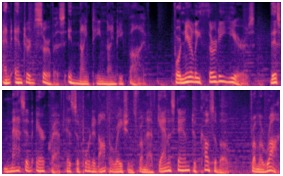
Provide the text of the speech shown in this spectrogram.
and entered service in 1995. For nearly 30 years, this massive aircraft has supported operations from Afghanistan to Kosovo, from Iraq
